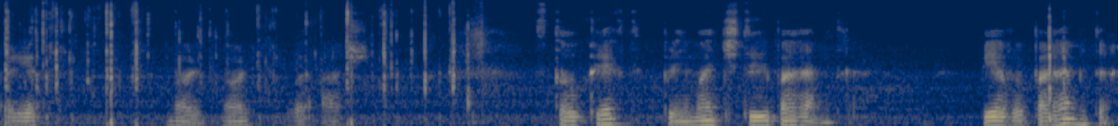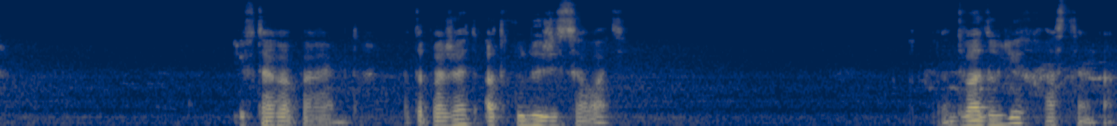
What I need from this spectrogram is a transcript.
rect 00 vh. Stroke rect принимает 4 параметра Первый параметр и второй параметр отображают, откуда рисовать. Два других остальных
